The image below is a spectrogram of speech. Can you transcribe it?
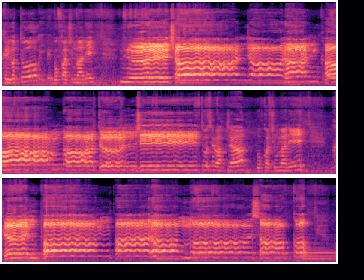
그리고 또못 갖춘 말이 늘 편한 강 같은 지 또 세 박자 복과 춘마디 큰 풍파로 무섭고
